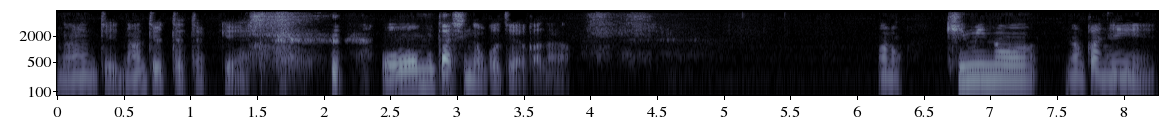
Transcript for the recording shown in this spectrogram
なんて、なんて言ってたっけ？大昔のことやからな。あの、君の中に、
